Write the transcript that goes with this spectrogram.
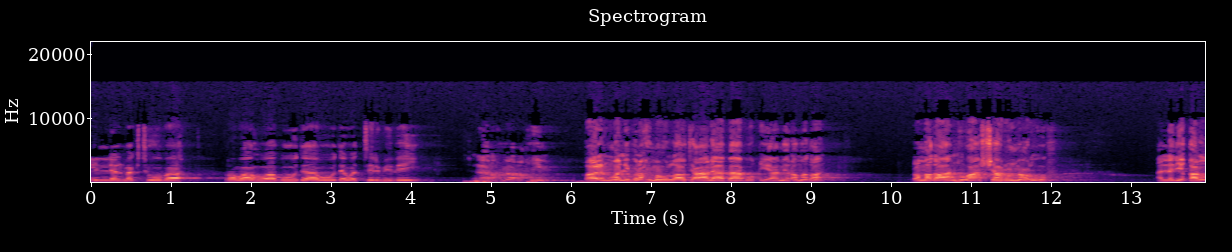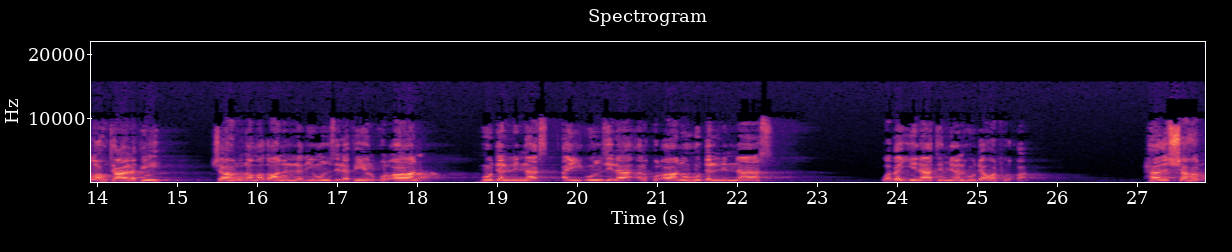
إلا المكتوبة. رواه أبو داود والترمذي. بسم الله الرحمن الرحيم. قال المؤلف رحمه الله تعالى باب قيام رمضان. رمضان هو الشهر المعروف الذي قال الله تعالى فيه شهر رمضان الذي أنزل فيه القرآن هدى للناس. أي أنزل القرآن هدى للناس وبينات من الهدى والفرقان. هذا الشهر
